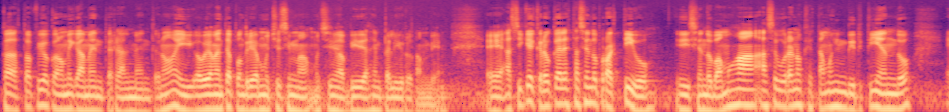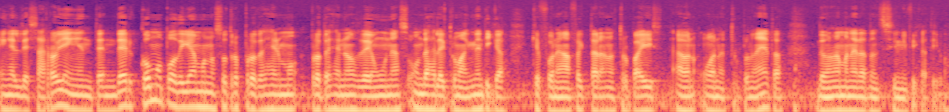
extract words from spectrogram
catastróficos económicamente realmente, ¿no? Y obviamente pondría muchísimas, muchísimas vidas en peligro también. Eh, así que creo que él está siendo proactivo y diciendo, vamos a asegurarnos que estamos invirtiendo en el desarrollo, en entender cómo podríamos nosotros protegernos, protegernos de unas ondas electromagnéticas que a afectar a nuestro país o a nuestro planeta de una manera tan significativa.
